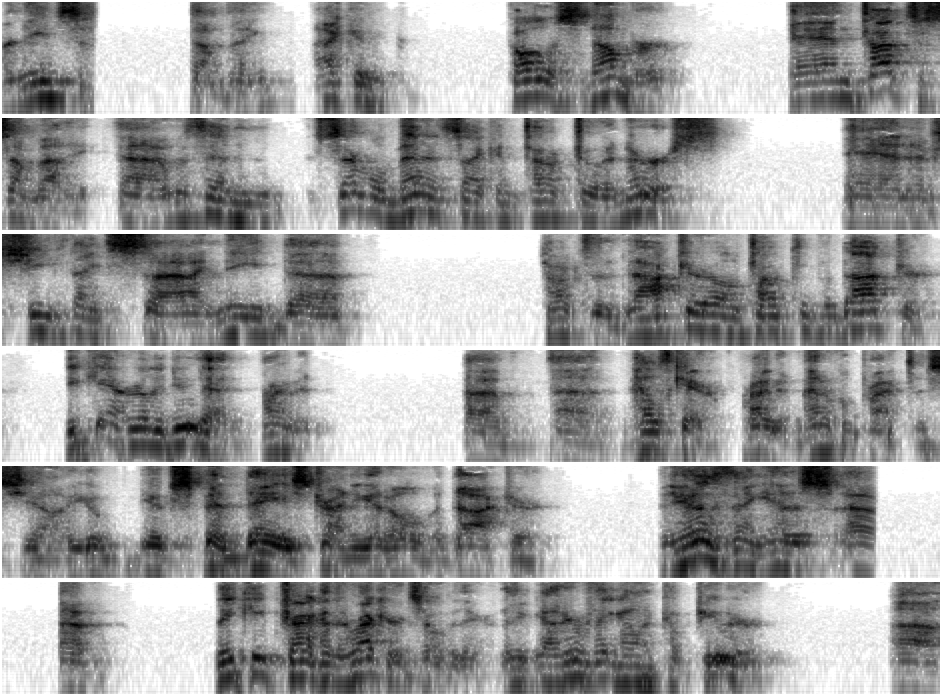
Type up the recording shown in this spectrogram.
or need something, I can call this number and talk to somebody. Uh, within several minutes, I can talk to a nurse. And if she thinks uh, I need to uh, talk to the doctor, I'll talk to the doctor. You can't really do that in private uh, uh, healthcare, private medical practice. You know, you you spend days trying to get hold of a doctor. The other thing is, uh, they keep track of the records over there. They've got everything on a computer. Uh,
